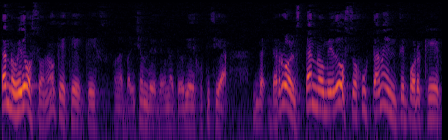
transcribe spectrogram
tan novedoso, ¿no? que, es con la aparición de, una teoría de justicia de, de Rawls, tan novedoso justamente porque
